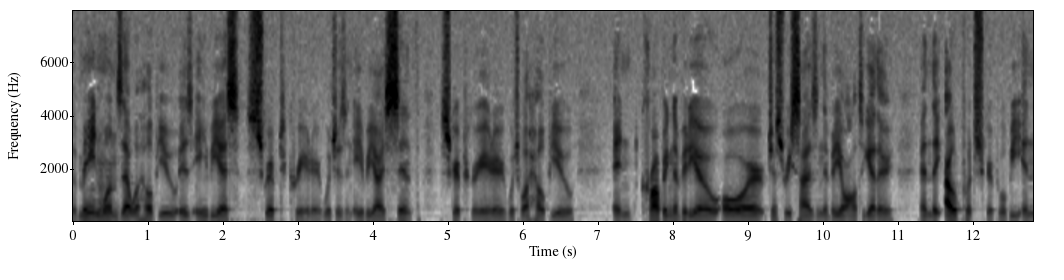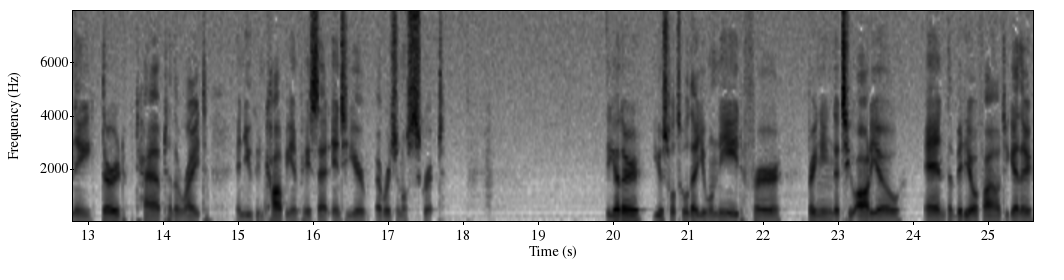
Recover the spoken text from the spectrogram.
the main ones that will help you is AVS Script Creator, which is an AVI Synth script creator, which will help you in cropping the video or just resizing the video altogether. And the output script will be in the third tab to the right, and you can copy and paste that into your original script. The other useful tool that you will need for bringing the two audio and the video file together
